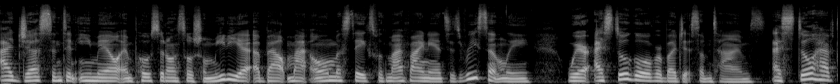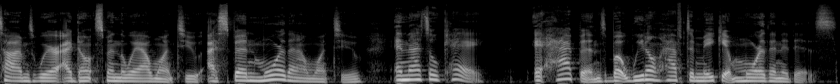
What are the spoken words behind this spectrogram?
I just sent an email and posted on social media about my own mistakes with my finances recently, where I still go over budget sometimes. I still have times where I don't spend the way I want to. I spend more than I want to, and that's okay. It happens, but we don't have to make it more than it is.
